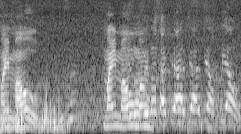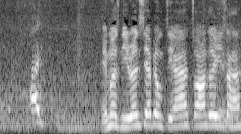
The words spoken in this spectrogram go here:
卖毛，卖毛吗？不要不要不要不要！哎，有没有你人下不用紧啊，抓那个衣裳啊。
